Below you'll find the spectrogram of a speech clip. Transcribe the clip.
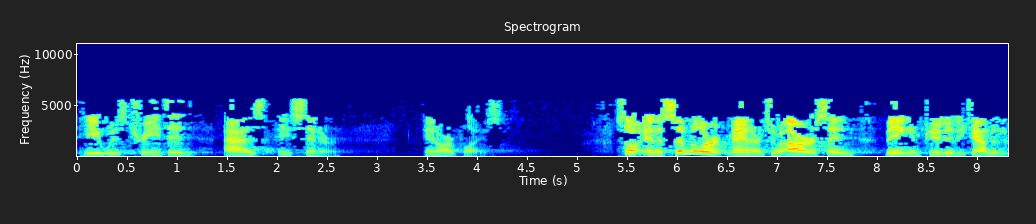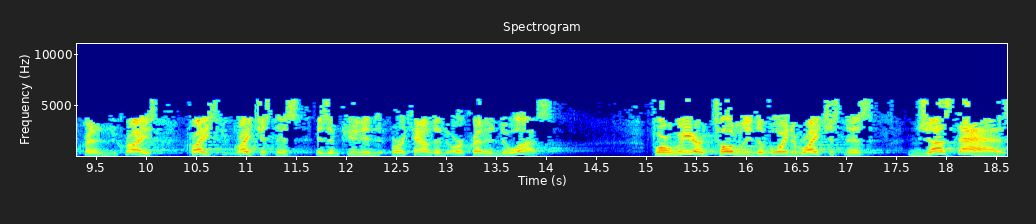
He was treated as a sinner in our place. So, in a similar manner to our sin being imputed, accounted, and credited to Christ, Christ's righteousness is imputed or accounted or credited to us. For we are totally devoid of righteousness, just as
